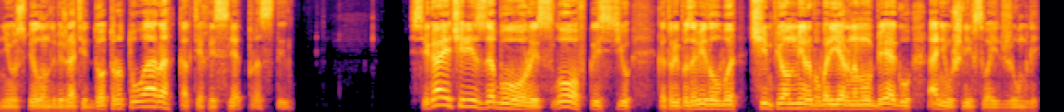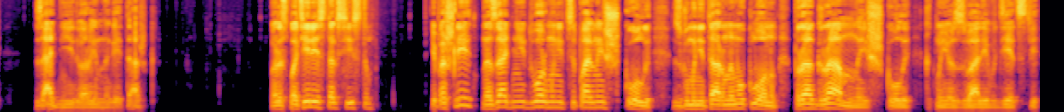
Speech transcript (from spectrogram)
не успел он добежать и до тротуара, как тех и след простыл. Сигая через заборы с ловкостью, которой позавидовал бы чемпион мира по барьерному бегу, они ушли в свои джунгли, задние дворы многоэтажек. Расплатились с таксистом и пошли на задний двор муниципальной школы с гуманитарным уклоном, программной школы, как мы ее звали в детстве.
